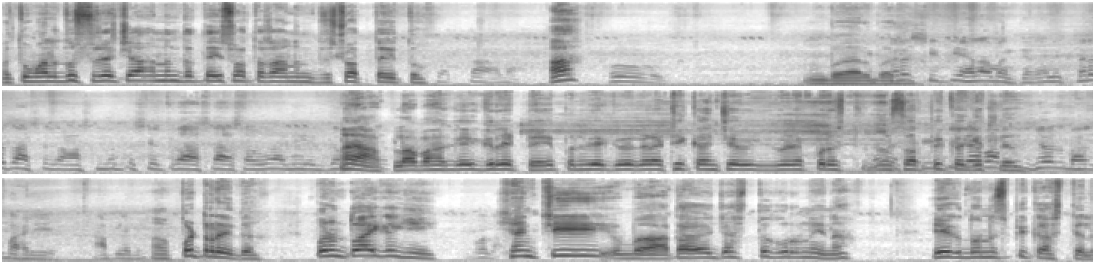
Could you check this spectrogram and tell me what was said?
मग तुम्हाला दुसऱ्याच्या आनंदातही स्वतःचा आनंद शोधता येतो. स्वतः आला. हा? हो. बर बर. खरंच शेती ह्याला म्हणतात आणि खरंच असं असलं तर क्षेत्र असं असावं आणि एकदम नाही आपला भागही ग्रेट आहे पण वेगवेगळ्या ठिकाणच्या वेगवेगळ्या परिस्थितीनुसार पिकं शेतीच्या घेतलं बाबतीत हेच भाग भारी आहे आपल्या हा, पटर येतं परंतु ऐका की. ह्यांची आता जास्त करून आहे ना एक दोनच पिकं असतील.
